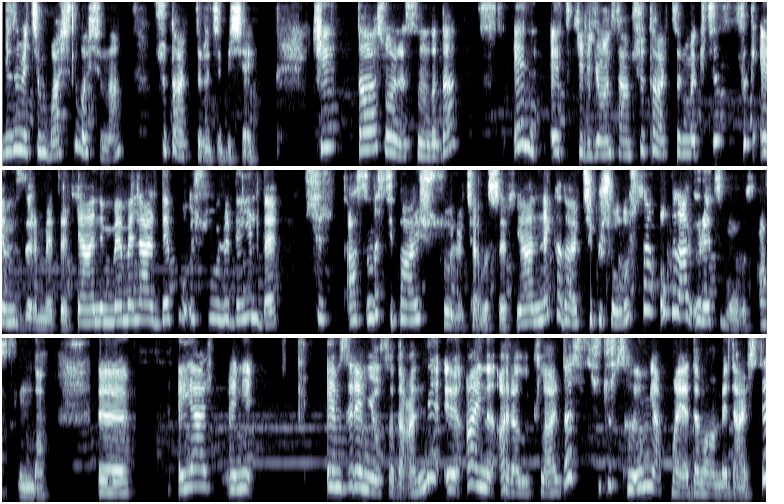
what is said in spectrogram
bizim için başlı başına süt arttırıcı bir şey. Ki daha sonrasında da en etkili yöntem süt arttırmak için sık emzirmedir. Yani memeler depo usulü değil de aslında sipariş usulü çalışır. Yani ne kadar çıkış olursa o kadar üretim olur aslında. Ee, eğer hani emziremiyorsa da anne e, aynı aralıklarda sütü sağım yapmaya devam ederse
